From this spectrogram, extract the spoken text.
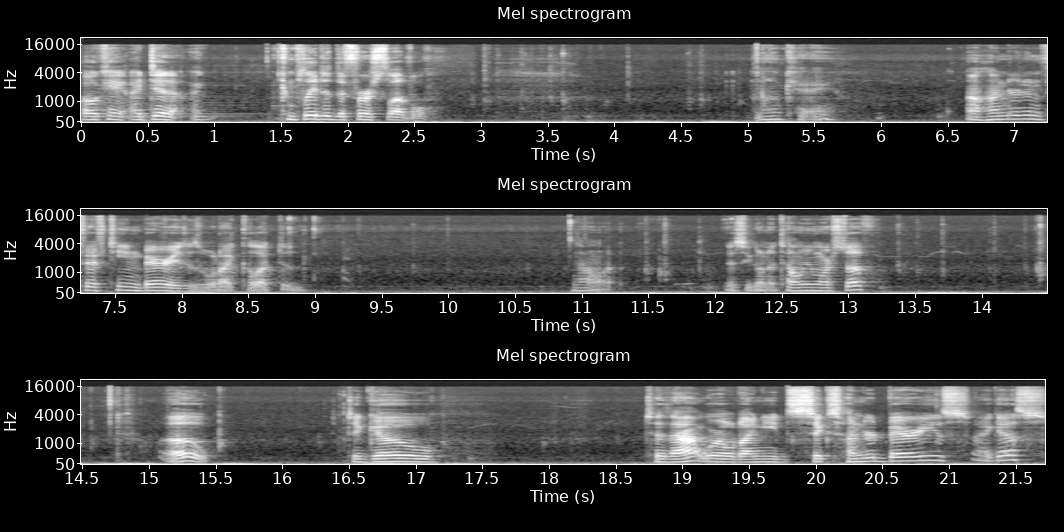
Okay, I did it. I completed the first level. Okay. 115 berries is what I collected. Now what? Is he going to tell me more stuff? Oh to go to that world, I need 600 berries, I guess.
